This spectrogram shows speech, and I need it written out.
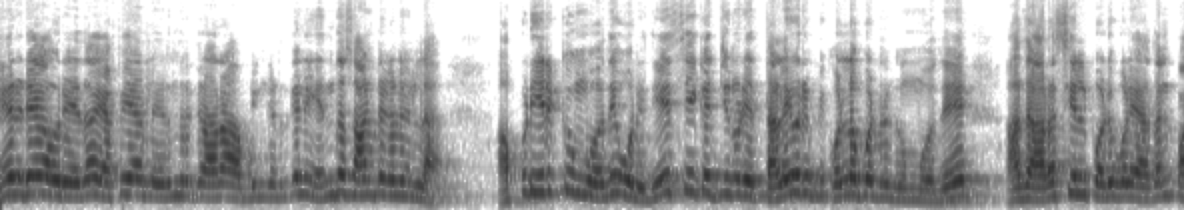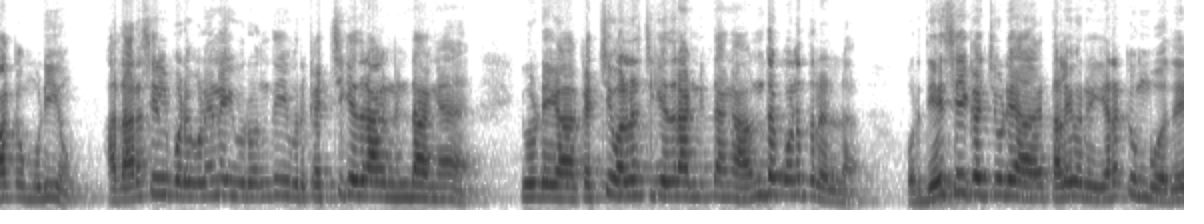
நேரடியாக அவர் ஏதாவது எஃப்ஐஆரில் இருந்திருக்கிறாரா அப்படிங்கிறதுக்கு எந்த சான்றுகளும் இல்லை. அப்படி இருக்கும்போது ஒரு தேசிய கட்சியினுடைய தலைவர் இப்படி கொல்லப்பட்டிருக்கும் போது அது அரசியல் படுகொலையாக தான் பார்க்க முடியும். அது அரசியல் படுகொலைன்னா இவர் வந்து இவர் கட்சிக்கு எதிராக நின்றாங்க. இவருடைய கட்சி வளர்ச்சிக்கு எதிராக நின்றாங்க. அந்த கோணத்தில் இல்லை. ஒரு தேசிய கட்சியுடைய தலைவர் இறக்கும்போது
